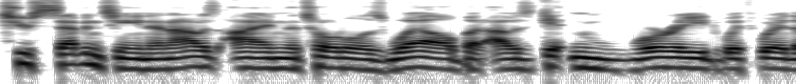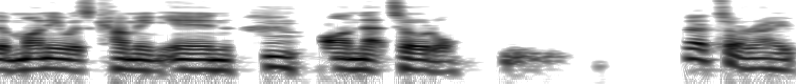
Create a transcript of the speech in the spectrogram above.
217 and I was eyeing the total as well, but I was getting worried with where the money was coming in Hmm. on that total. That's all right.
